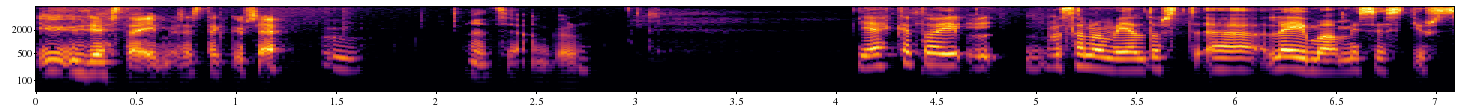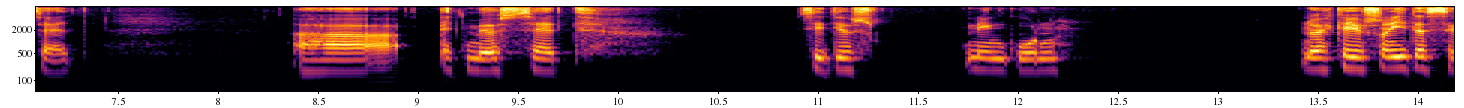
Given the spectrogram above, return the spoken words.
yhdestä ihmisestä kyse. Mm. Et se on kyllä. Ja ehkä toi, mä sanon vielä tuosta äh, leimaamisesta just se, että äh, et myös se, että sit jos niin kun, No ehkä jos on itse se,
